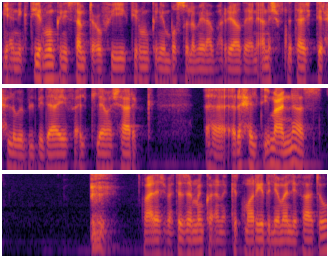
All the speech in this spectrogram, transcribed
يعني كتير ممكن يستمتعوا فيه كتير ممكن ينبسطوا لما يلعبوا هالرياضة. يعني أنا شفت نتائج كتير حلوة بالبداية فقلت ليه ما أشارك آه، رحلتي مع الناس. معلش بعتذر منكم أنا كنت مريض اليومين اللي فاتوا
